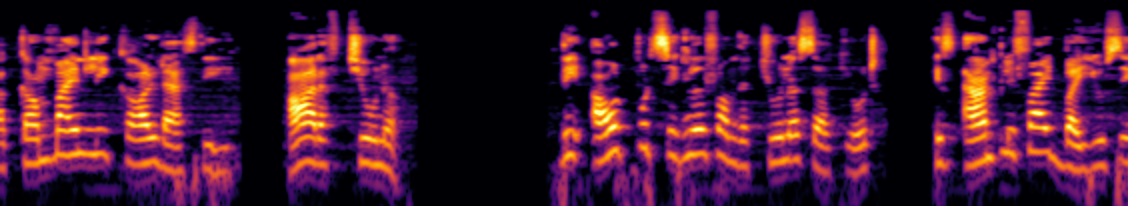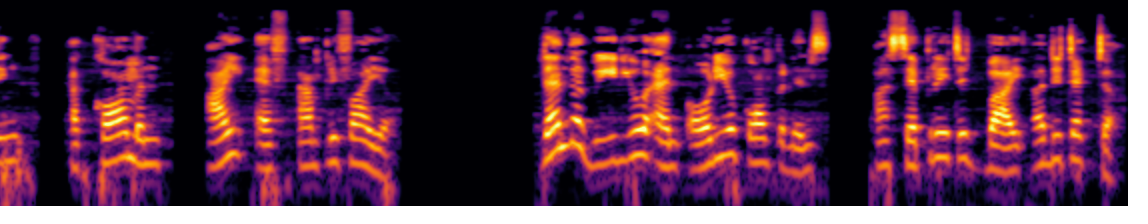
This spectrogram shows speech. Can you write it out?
are combinedly called as the RF tuner. The output signal from the tuner circuit is amplified by using a common IF amplifier. Then the video and audio components are separated by a detector.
